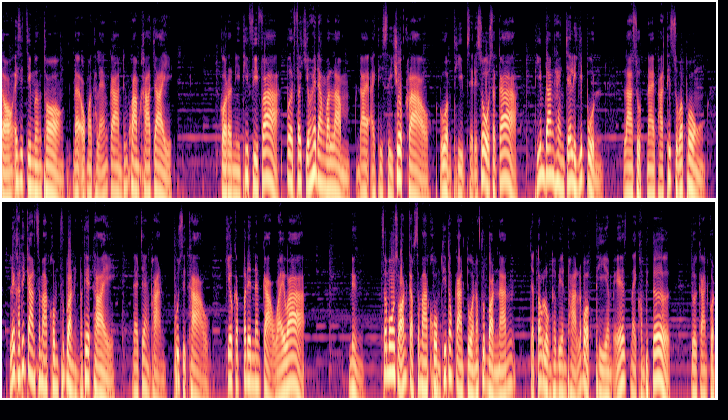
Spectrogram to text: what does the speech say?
ยองไอซีจีเมืองทอง ได้ออกมาแถลงการถึงความคาใจ กรณีที่ฟีฟ่าเปิดไฟเขียวให้ดังวันลำได้ ITC ชั่วคราว ร่วมทีมเซเรโซโอซาก้าทีมดังแห่งเจลีญี่ปุ่น ล่าสุดนายพาทิตสุภพงศ์เลขาธิการสมาคมฟุตบอลแห่งประเทศไทย ได้แจ้งผ่านผู้สื่อข่าว เกี่ยวกับประเด็นดังกล่าวไว้ว่า 1. สโมสรกับสมาคมที่ต้องการตัวนักฟุตบอลนั้น จะต้องลงทะเบียนผ่านระบบ TMS ในคอมพิวเตอร์ โดยการกด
